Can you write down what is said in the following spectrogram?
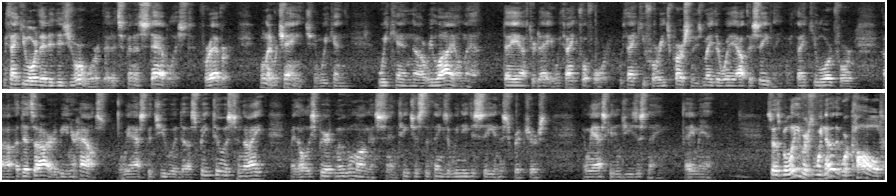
We thank you, Lord, that it is your word, that it's been established forever. It will never change, and we can we can uh, rely on that day after day, and we're thankful for it. We thank you for each person who's made their way out this evening. We thank you, Lord, for uh, a desire to be in your house. We ask that you would uh, speak to us tonight. May the Holy Spirit move among us and teach us the things that we need to see in the Scriptures. And we ask it in Jesus' name. Amen. So, as believers, we know that we're called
